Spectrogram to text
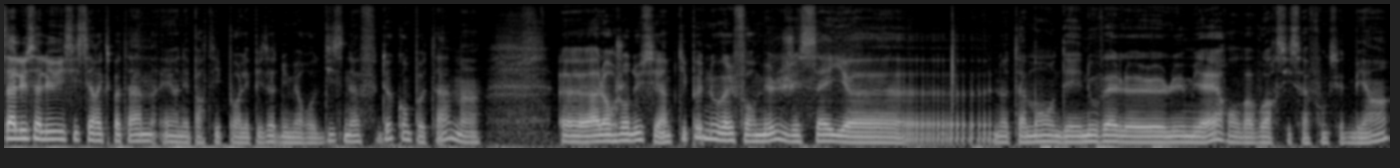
Salut, salut, ici c'est Rex Potam et on est parti pour l'épisode numéro 19 de Compotam. Euh, alors aujourd'hui c'est un petit peu de nouvelles formules, j'essaye euh, notamment des nouvelles euh, lumières, on va voir si ça fonctionne bien.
